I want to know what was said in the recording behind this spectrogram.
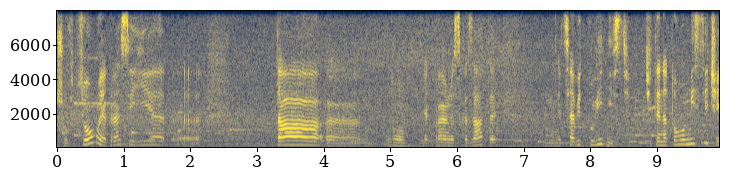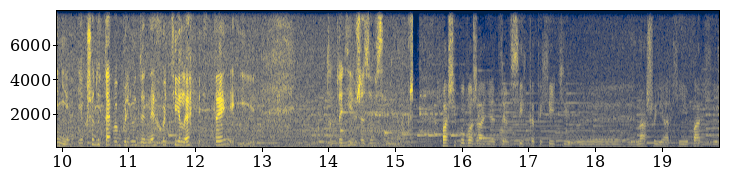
що в цьому якраз і є е, та, е, ну, як правильно сказати, ця відповідність, чи ти на тому місці, чи ні. Якщо до тебе би люди не хотіли йти, і, то тоді вже зовсім інакше. Ваші побажання для всіх катехитів е, нашої архієпархії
